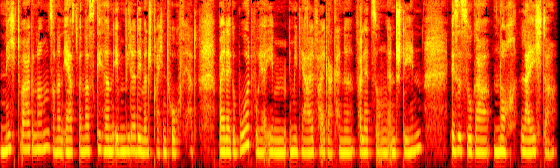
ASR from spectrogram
nicht wahrgenommen, sondern erst, wenn das Gehirn eben wieder dementsprechend hochfährt. Bei der Geburt, wo ja eben im Idealfall gar keine Verletzungen entstehen, ist es sogar noch leichter.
